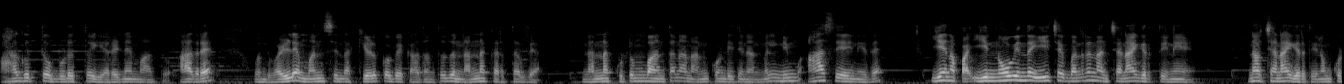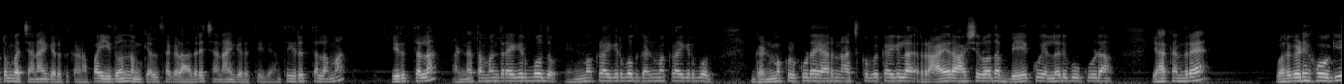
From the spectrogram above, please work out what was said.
ಆಗುತ್ತೋ ಬಿಡುತ್ತೋ ಎರಡನೇ ಮಾತು. ಆದರೆ ಒಂದು ಒಳ್ಳೆ ಮನಸ್ಸಿಂದ ಕೇಳ್ಕೋಬೇಕಾದಂಥದ್ದು ನನ್ನ ಕರ್ತವ್ಯ. ನನ್ನ ಕುಟುಂಬ ಅಂತ ನಾನು ಅಂದ್ಕೊಂಡಿದ್ದೀನಿ ಅಂದಮೇಲೆ ನಿಮ್ಮ ಆಸೆ ಏನಿದೆ? ಏನಪ್ಪ, ಈ ನೋವಿಂದ ಈಚೆಗೆ ಬಂದರೆ ನಾನು ಚೆನ್ನಾಗಿರ್ತೀನಿ. ನಾವು ಚೆನ್ನಾಗಿರ್ತೀವಿ ನಮ್ಮ ಕುಟುಂಬ ಚೆನ್ನಾಗಿರುತ್ತೆ ಕಣಪ್ಪ, ಇದೊಂದು ನಮ್ಮ ಕೆಲಸಗಳಾದರೆ ಚೆನ್ನಾಗಿರ್ತೀವಿ ಅಂತ ಇರುತ್ತಲ್ಲಮ್ಮ? ಇರುತ್ತಲ್ಲ? ಅಣ್ಣ ತಮ್ಮಂದ್ರಾಗಿರ್ಬೋದು, ಹೆಣ್ಮಕ್ಳಾಗಿರ್ಬೋದು ಗಂಡು ಮಕ್ಕಳಾಗಿರ್ಬೋದು ಗಂಡು ಕೂಡ ಯಾರು ನಾಚ್ಕೋಬೇಕಾಗಿಲ್ಲ. ರಾಯರ ಆಶೀರ್ವಾದ ಬೇಕು ಎಲ್ಲರಿಗೂ ಕೂಡ. ಯಾಕಂದರೆ ಹೊರಗಡೆ ಹೋಗಿ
